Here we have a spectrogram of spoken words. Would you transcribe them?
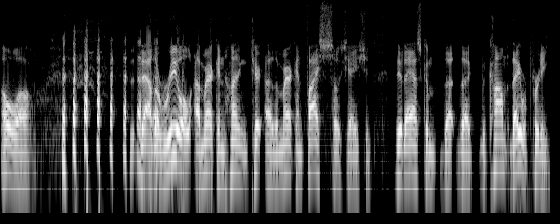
Oh well. now the real American hunting, Ter- uh, the American Feist Association, did ask them the the the com- They were pretty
